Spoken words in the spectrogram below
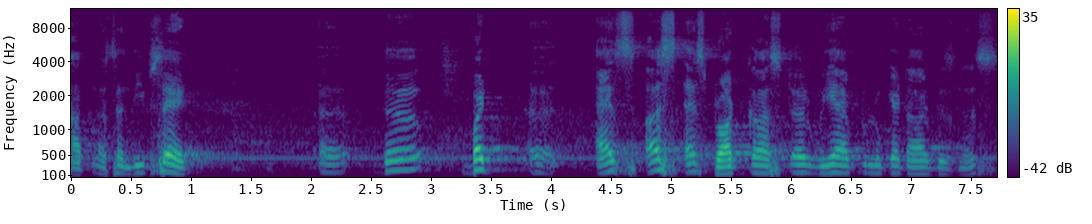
Apna Sandeep said, uh, the, but uh, as us as broadcaster, we have to look at our business.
